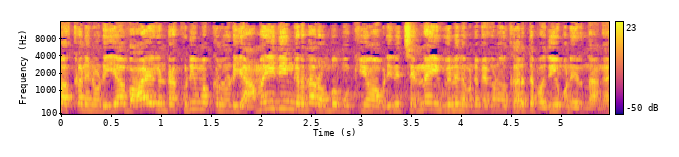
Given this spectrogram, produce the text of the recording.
மக்களினுடைய வாழ்கின்ற குடிமக்களுடைய அமைதிங்கிறதா ரொம்ப முக்கியம் அப்படின்னு சென்னை உயர்நீதிமன்றம் ஏற்கனவே ஒரு கருத்தை பதிவு பண்ணியிருந்தாங்க.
